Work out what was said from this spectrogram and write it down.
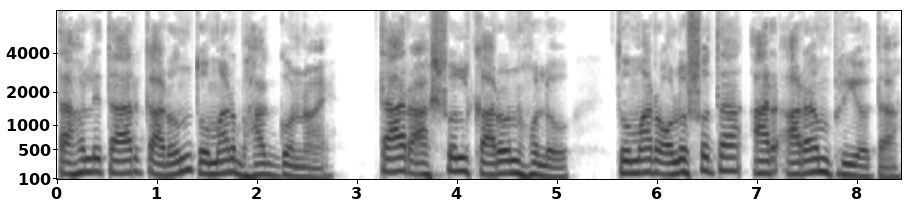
তাহলে তার কারণ তোমার ভাগ্য নয়। তার আসল কারণ হল তোমার অলসতা আর আরামপ্রিয়তা।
